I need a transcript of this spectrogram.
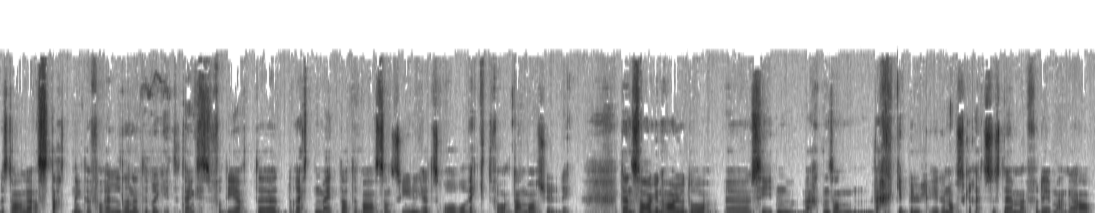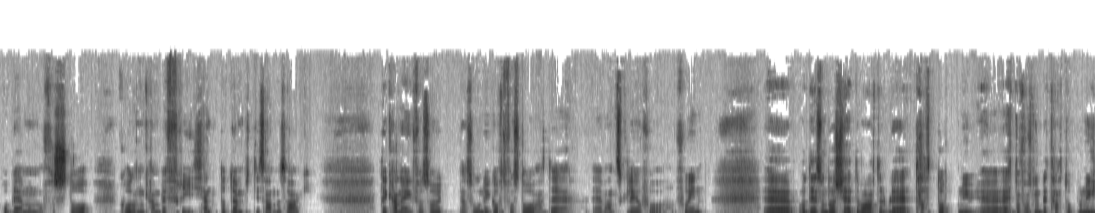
bestale erstatning til foreldrene til Birgitte Tengs fordi at uh, retten mente at det var sannsynlighetsovervekt for at han var skyldig. Den saken har jo da uh, siden vært en sånn verkebyll i det norske rettssystemet, fordi mange har problemer med å forstå hvordan en kan bli frikjent og dømt i samme sak. Det kan jeg for så vidt personlig godt forstå at det er vanskelig å få, få inn. Eh, og Det som da skjedde, var at det ble tatt opp ny, eh, etterforskning ble tatt opp på ny.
